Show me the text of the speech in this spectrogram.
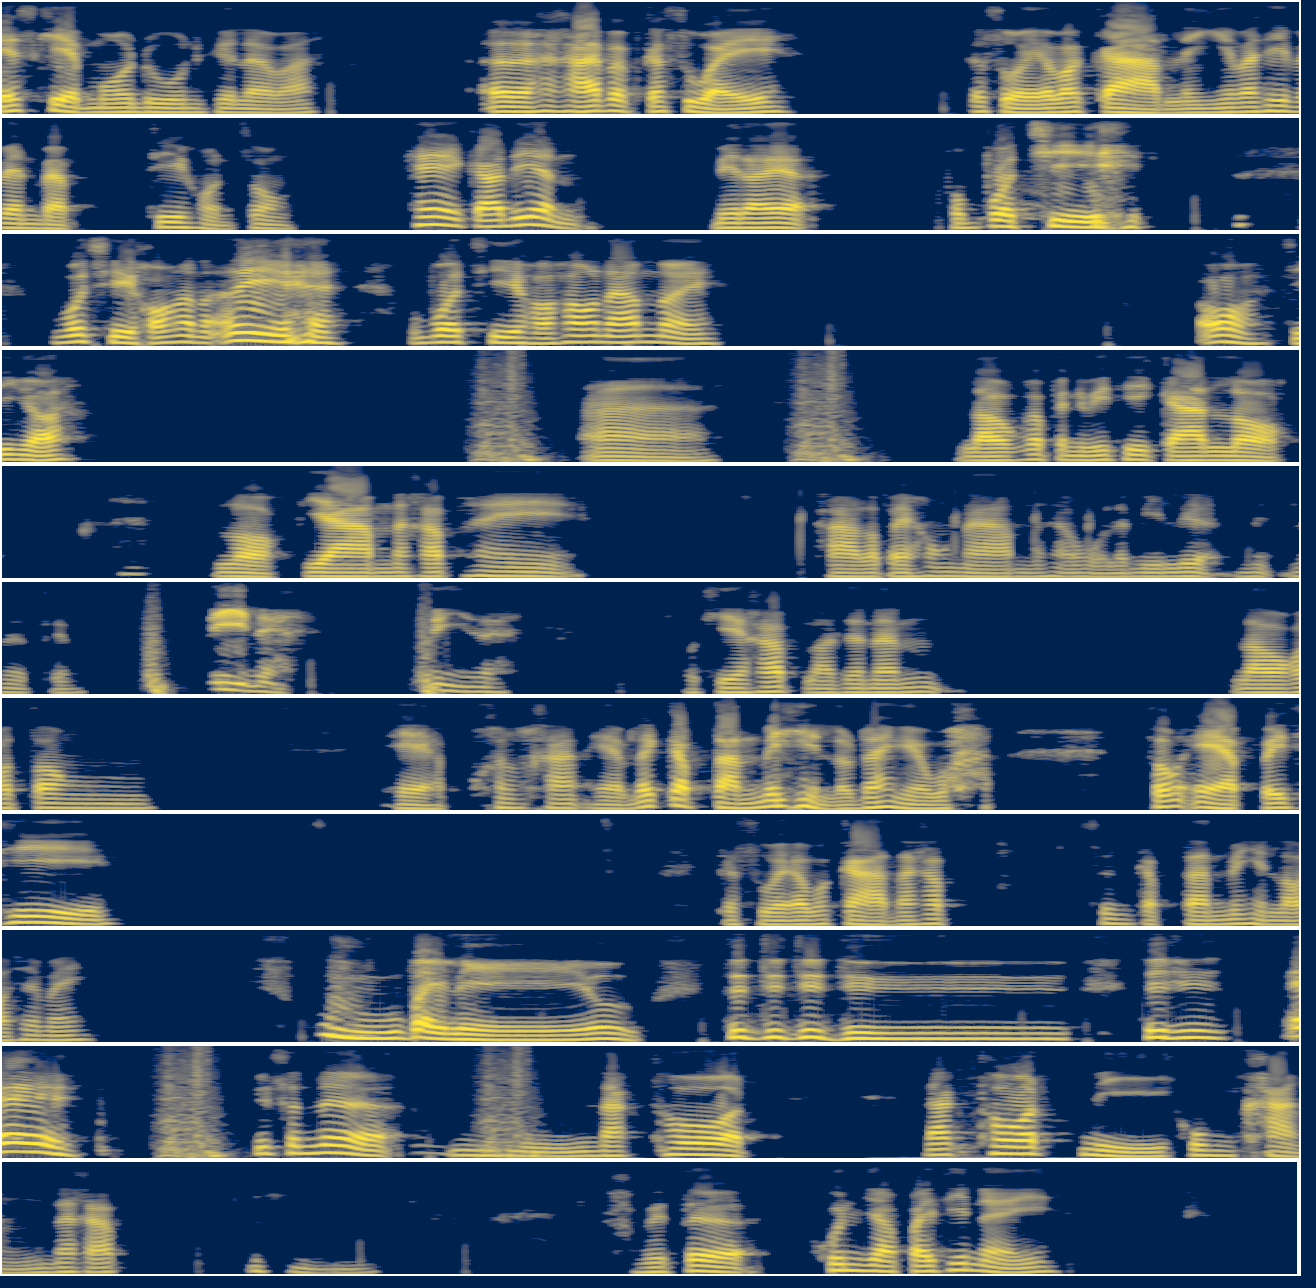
escape module คืออะไรวะ เออคล้ายๆแบบกระสวย กระสวยอวกาศอะไรเงี้ยว่าที่เป็นแบบที่ขนส่ง เฮ้การเดียน มีอะไรอะ ผมปวดฉี่ผมปวดฉี่ขอขนาดเอ้ยผมปวดฉี่ขอเข้าห้องน้ำหน่อย โอ้จริงเหรอ อ่า เราก็เป็นวิธีการหลอกหลอกยามนะครับ ให้พาเราไปห้องน้ำนะครับโอ้แล้วมีเลือดเลือดเต็ม นี่แน่นี่แน่โอเคครับ หลังจากนั้น เราก็ต้องแอบค่อนข้างแอบและกัปตันไม่เห็นเราได้ไงวะต้องแอบไปที่ กระสวยอวกาศนะครับ ซึ่งกัปตันไม่เห็นเราใช่ไหมอู้ไปแล้วดูดูดูดูดูดูเอ้พิซเนอร์นักโทษ นักโทษหนีคุมขังนะครับคอมพิวเตอร์ คุณอยากไปที่ไหน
